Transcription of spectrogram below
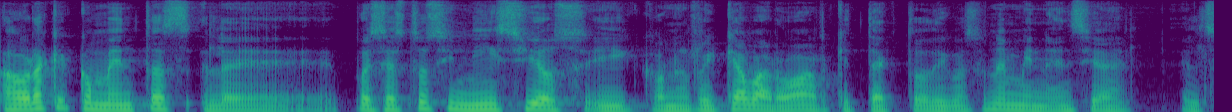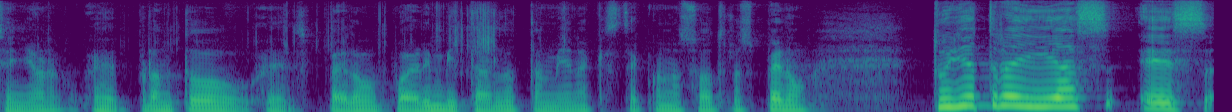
ahora que comentas pues estos inicios y con Enrique Abaró, arquitecto, digo, es una eminencia el señor. eh, pronto eh, espero poder invitarlo también a que esté con nosotros, pero tú ya traías es-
